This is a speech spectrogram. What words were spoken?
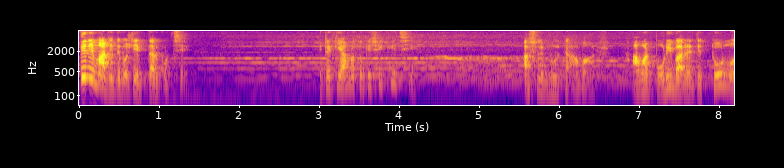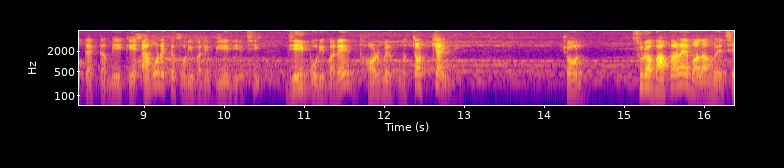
তিনি মাটিতে বসে ইফতার করছে। এটা কি আমরা তোকে শিখিয়েছি? আসলে ভুলটা আমার। আমার পরিবারের যে তোর মতো একটা মেয়েকে এমন একটা পরিবারে বিয়ে দিয়েছি, যেই পরিবারে ধর্মের কোনো চর্চাই নেই। শোন, সুরা বাকারায় বলা হয়েছে,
